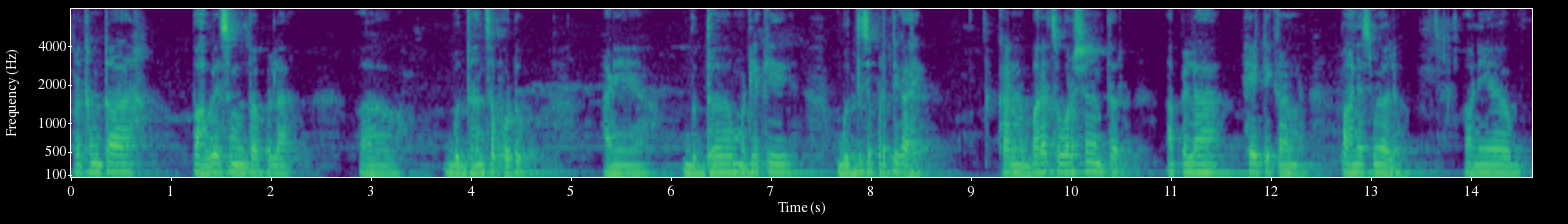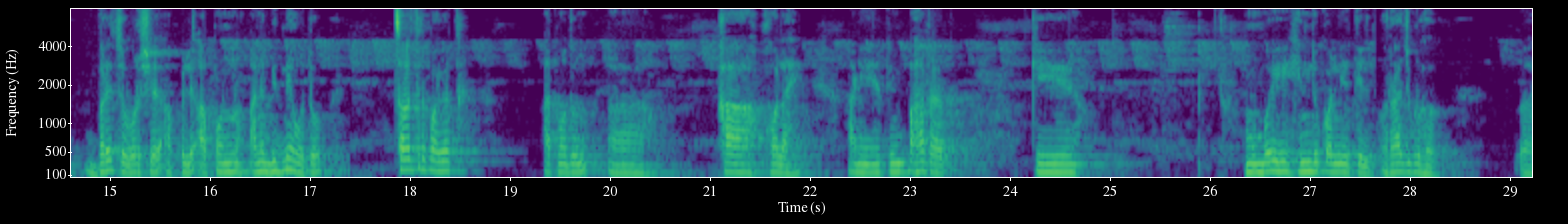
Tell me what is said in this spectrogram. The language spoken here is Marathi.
प्रथमतः पाहावयास मिळतो आपल्याला बुद्धांचा फोटो आणि बुद्ध म्हटलं की बुद्धीचं प्रतीक आहे. कारण बऱ्याच वर्षानंतर आपल्याला हे ठिकाण पाहण्यास मिळालं. आणि बरेच वर्ष आपले आपण अनभिज्ञ होतो. चला तर पाहूयात. आतमधून हा हॉल आहे. आणि तुम्ही पाहतात की मुंबई हिंदू कॉलनीतील राजगृह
